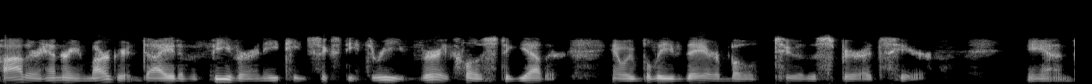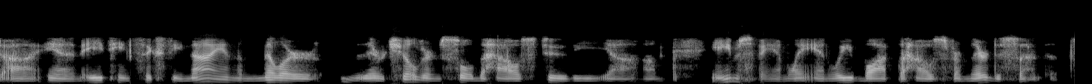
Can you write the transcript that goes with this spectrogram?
father, Henry and Margaret, died of a fever in 1863, very close together. And we believe they are both two of the spirits here. And uh, in 1869, the Miller, their children sold the house to the uh, um, Ames family, and we bought the house from their descendants.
